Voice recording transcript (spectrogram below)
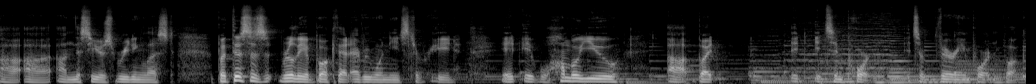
uh, uh, on this year's reading list. But this is really a book that everyone needs to read. It it will humble you, uh, but it, it's important. It's a very important book.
